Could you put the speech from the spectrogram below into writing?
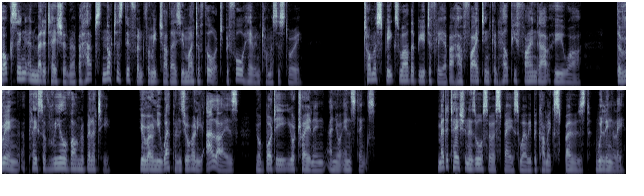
Boxing and meditation are perhaps not as different from each other as you might have thought before hearing Thomas's story. Thomas speaks rather beautifully about how fighting can help you find out who you are. The ring, a place of real vulnerability. Your only weapons, your only allies, your body, your training, and your instincts. Meditation is also a space where we become exposed willingly,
